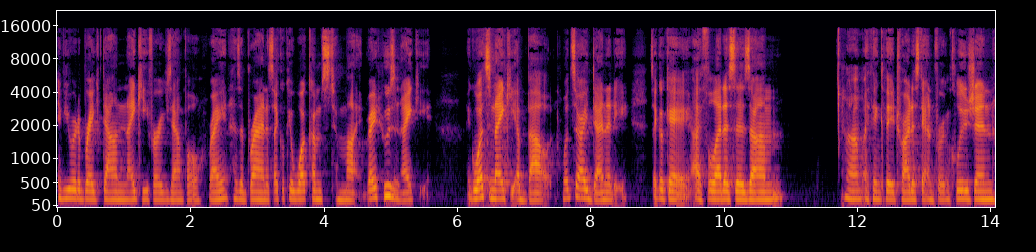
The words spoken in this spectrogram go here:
if you were to break down nike for example right as a brand it's like okay what comes to mind right? Who's nike? Like what's nike about? What's their identity? It's like okay athleticism um, I think they try to stand for inclusion,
